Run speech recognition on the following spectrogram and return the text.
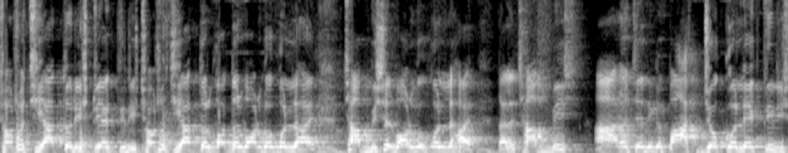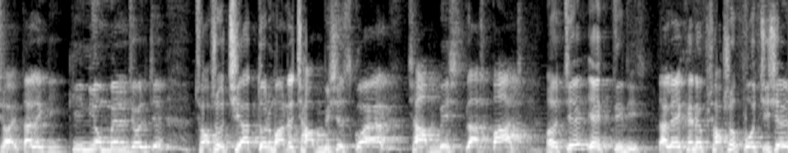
ছশো ছিয়াত্তর ইস্টু একত্রিশ। ছশো ছিয়াত্তর কত বর্গ করলে হয়? ছাব্বিশের বর্গ করলে হয়। তাহলে ছাব্বিশ আর হচ্ছে এদিকে পাঁচ যোগ করলে একত্রিশ হয়। তাহলে কি কী নিয়ম মেনে চলছে? ছশো ছিয়াত্তর মানে ছাব্বিশে স্কোয়ার ছাব্বিশ প্লাস পাঁচ হচ্ছে একত্রিশ। তাহলে এখানে ছশো পঁচিশের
